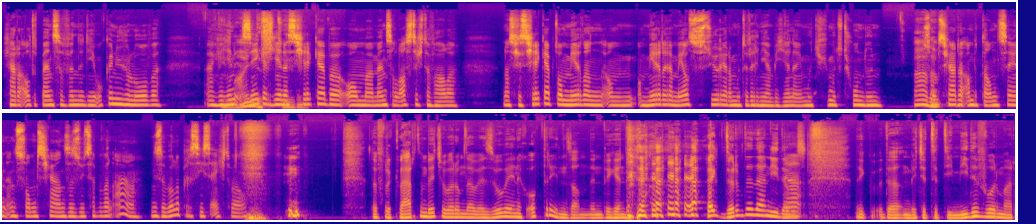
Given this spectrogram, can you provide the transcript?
ga je altijd mensen vinden die ook in je geloven. En geen, zeker geen schrik hebben om uh, mensen lastig te vallen. En als je schrik hebt om, meer dan, om, om meerdere mails te sturen, dan moet je er niet aan beginnen. Je moet, je moet het gewoon doen. Ah, soms dat... gaan ze ambetant zijn en soms gaan ze zoiets hebben van, ah, ze willen precies echt wel. Dat verklaart een beetje waarom dat wij zo weinig optreden hadden in het begin. ik durfde dat niet. Dat ja. was ik, dat een beetje te timide voor, maar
